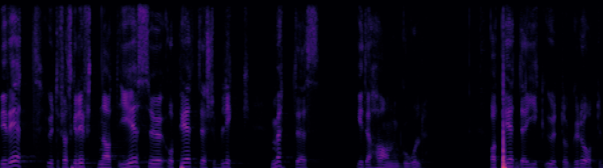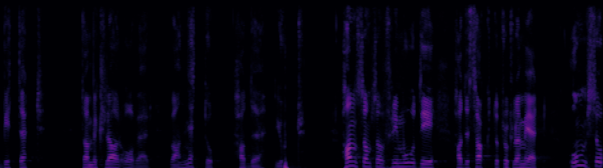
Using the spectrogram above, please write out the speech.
Vi vet ut fra Skriften at Jesu og Peters blikk møttes i det han gol, og at Peter gikk ut og gråt bittert da han ble klar over hva han nettopp hadde gjort. Han som så frimodig hadde sagt og proklamert om så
